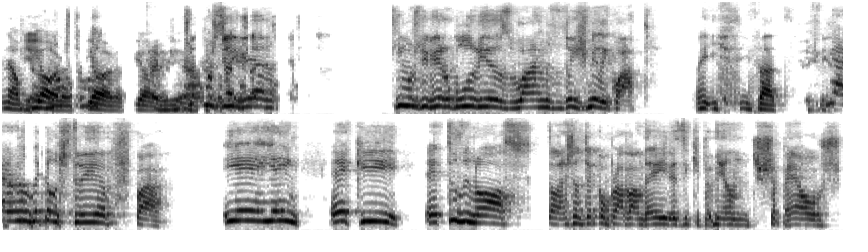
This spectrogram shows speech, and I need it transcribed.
Não, Pior. piora. não. Tínhamos de viver, tínhamos de viver o glorioso ano de 2004. Isso, exato. E era daqueles trepos, pá. E é, e é, é aqui, é tudo nosso. Toda a gente a comprar bandeiras, equipamentos, chapéus,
